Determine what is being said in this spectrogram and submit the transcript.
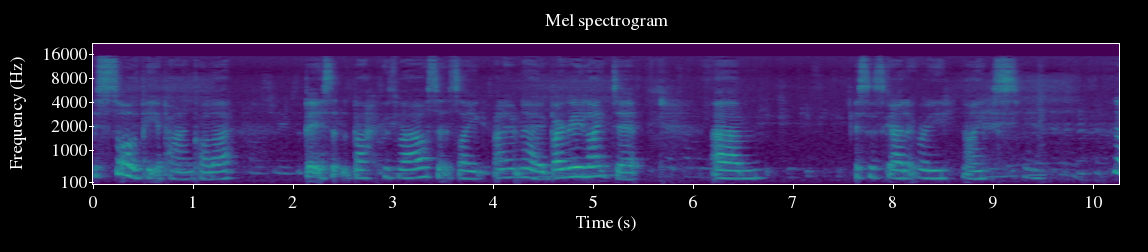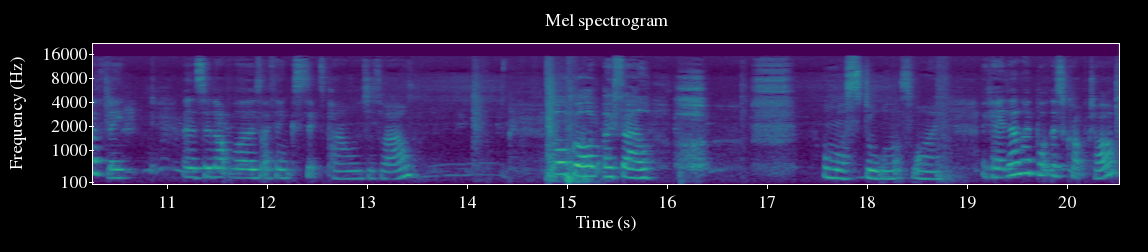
it's sort of a Peter Pan collar, but it's at the back as well. So it's like I don't know, but I really liked it. Um, it's this guy looked really nice, lovely, and so that was I think six pounds as well. Oh God, I fell on my stool. That's why. Okay, then I bought this crop top.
